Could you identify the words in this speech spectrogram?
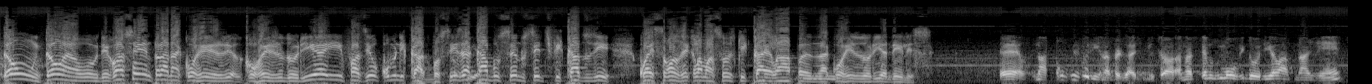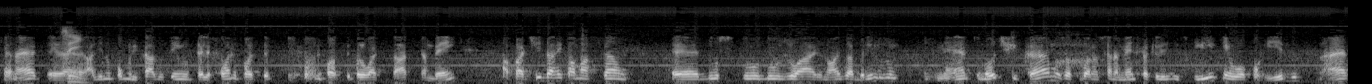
Então, então é, o negócio é entrar na corregedoria e fazer o comunicado. Vocês acabam sendo certificados de quais são as reclamações que caem lá pra, na corregedoria deles. É, na ouvidoria, na verdade. Então, nós temos uma ouvidoria lá na agência, né? É, ali no comunicado tem o telefone, pode ser telefone, pode ser pelo WhatsApp também. A partir da reclamação é, do, do, do, usuário, nós abrimos um procedimento, notificamos a tubarão saneamento para que eles expliquem o ocorrido, né?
